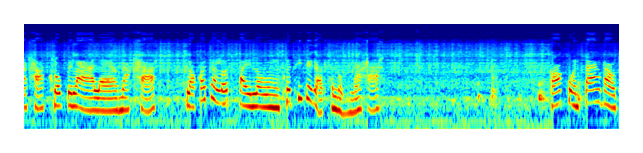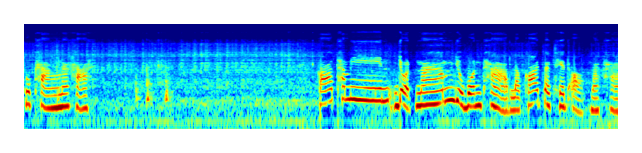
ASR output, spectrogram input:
นะคะ ครบเวลาแล้วนะคะ เราก็จะลดไฟลงเพื่อที่จะหยอดขนมนะคะ ก็กวนแป้งเราทุกครั้งนะคะ ก็ถ้ามีหยดน้ำอยู่บนถาดแล้วก็จะเช็ดออกนะคะ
